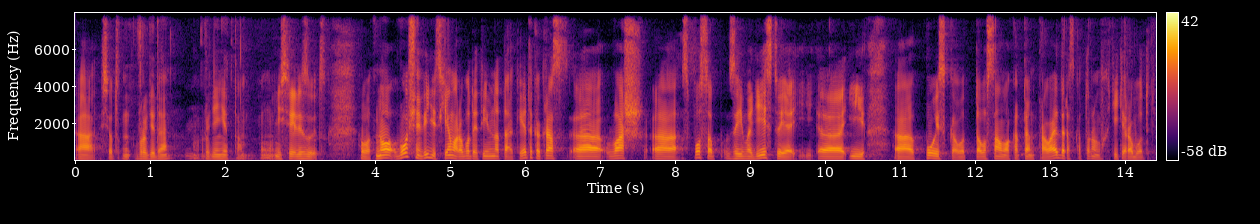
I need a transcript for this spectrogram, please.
а, все тут вроде да, вроде нет, там не сериализуется. Вот. Но в общем виде схема работает именно так. И это как раз а, ваш а, способ взаимодействия и, а, и а, поиска вот того самого content provider а, с которым вы хотите работать.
